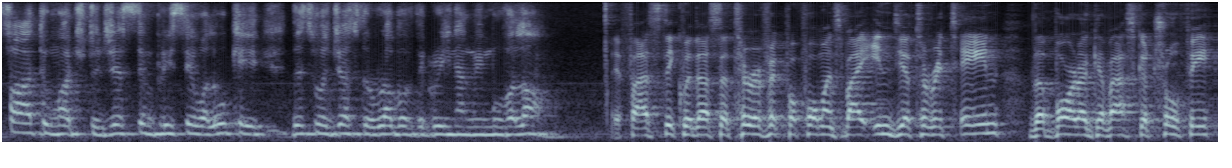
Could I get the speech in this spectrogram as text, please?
far too much to just simply say, well, okay, this was just the rub of the green and we move along. If I stick with us, a terrific performance by India to retain the Border Gavaskar Trophy.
